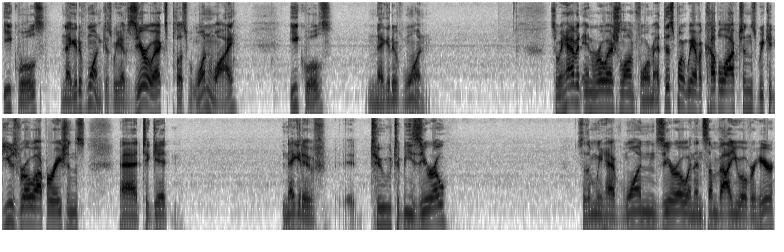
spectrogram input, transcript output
equals negative 1, because we have 0x plus 1y equals negative 1. So we have it in row echelon form. At this point, we have a couple options. We could use row operations uh, to get negative uh, 2 to be 0. So then we have 1, 0, and then some value over here.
